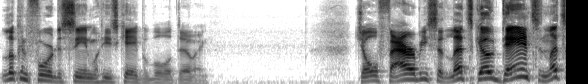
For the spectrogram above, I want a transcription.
looking forward to seeing what he's capable of doing. Joel Farabee said, "Let's go dancing. Let's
